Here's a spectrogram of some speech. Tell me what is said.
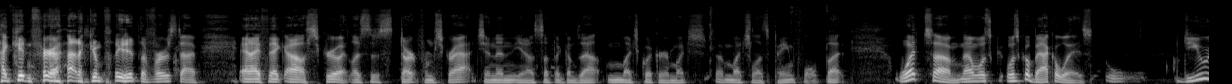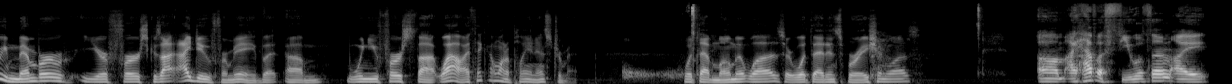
I couldn't figure out how to complete it the first time, and I think, oh, screw it, let's just start from scratch, and then you know something comes out much quicker and much much less painful. But what um, now? Let's let's go back a ways. Do you remember your first? Because I, I, do for me, but um, when you first thought, wow, I think I want to play an instrument what that moment was or what that inspiration was? Um, I have a few of them. I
